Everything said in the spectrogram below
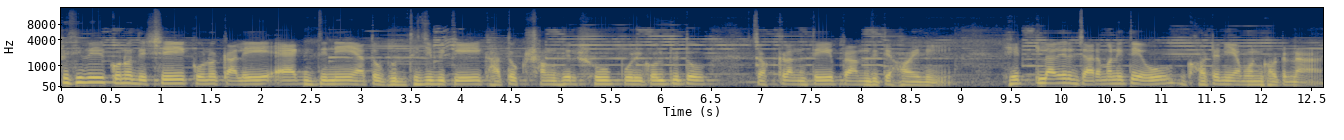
পৃথিবীর কোনো দেশে, কোনো কালে একদিনে এত বুদ্ধিজীবীকে ঘাতক সংঘের সুপরিকল্পিত চক্রান্তে প্রাণ দিতে হয়নি। হিটলারের জার্মানিতেও ঘটেনি এমন ঘটনা।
